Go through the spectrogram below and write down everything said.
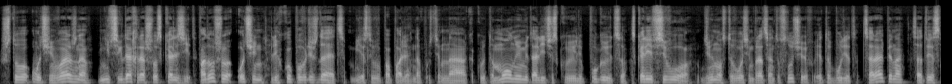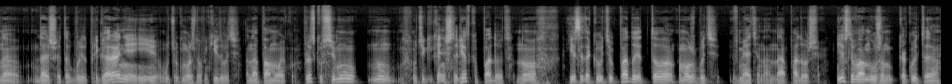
что очень важно, не всегда хорошо скользит. Подошва очень легко повреждается, если вы попали, допустим, на какую-то молнию металлическую или пуговицу. Скорее всего, 98% случаев это будет царапина, соответственно, дальше это будет пригорание, и утюг можно выкидывать на помойку. Плюс ко всему, ну, утюги, конечно, редко падают, но если такой утюг падает, то может быть вмятина на подошве. Если вам нужен какой-то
